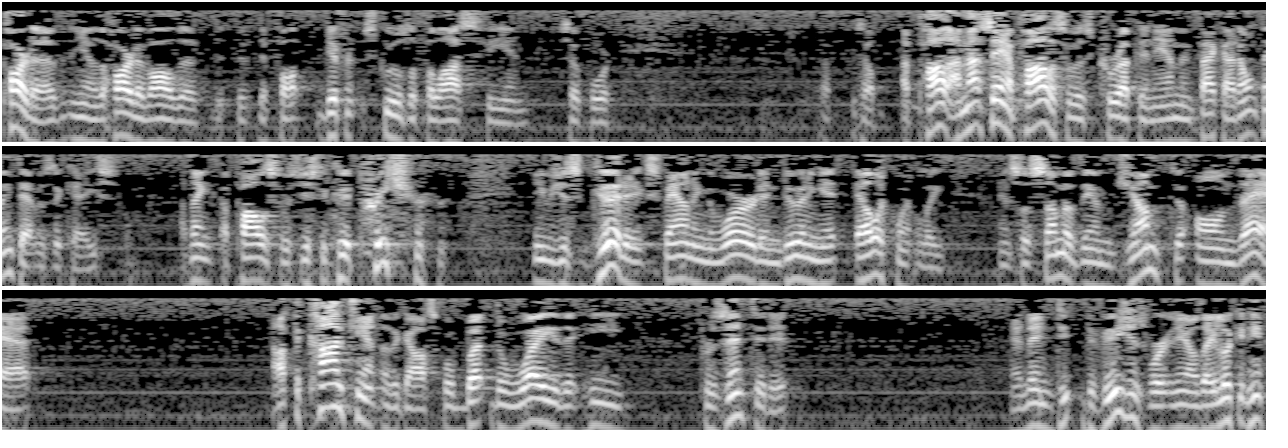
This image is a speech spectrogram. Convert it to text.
part of, you know, the heart of all the, the, the different schools of philosophy and so forth so Apollos, I'm not saying Apollos was corrupt in them. In fact, I don't think that was the case. I think Apollos was just a good preacher. he was just good at expounding the word and doing it eloquently. And so some of them jumped on that, not the content of the gospel, but the way that he presented it. And then divisions were, you know, they look at him,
